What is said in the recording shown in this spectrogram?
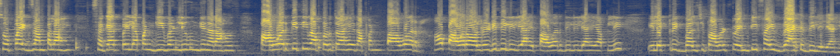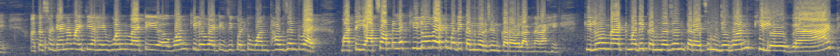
सोपं एक्झाम्पल आहे. सगळ्यात पहिले आपण गिवन लिहून घेणार आहोत. पॉवर किती वापरतो आहेत आपण पॉवर हा पॉवर ऑलरेडी दिलेली आहे. पॉवर दिलेली आहे आपली इलेक्ट्रिक बल्बची पॉवर ट्वेंटी फाईव्ह वॅट दिलेली आहे. आता सगळ्यांना माहिती आहे one watt one kilo watt is equal to one thousand watt मग आता याचं आपल्याला किलो वॅटमध्ये कन्व्हर्जन करावं लागणार आहे. किलो वॅटमध्ये कन्व्हर्जन करायचं म्हणजे one kilo watt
